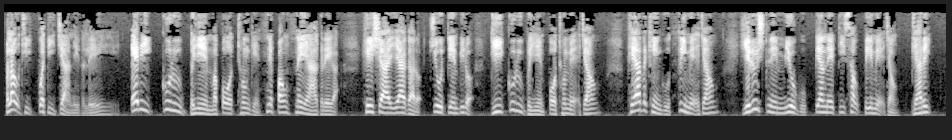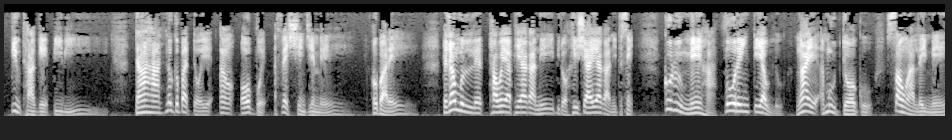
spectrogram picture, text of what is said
ဘလောက်အထိကွက်တိကြနေသလဲအဲ့ဒီကုရုဘယင်မပေါ်ထွန်းခင်နှစ်ပေါင်း200ကလေးကဟေရှာယကတော့ကြိုတင်ပြီးတော့ဒီကုရုဘယင်ပေါ်ထွန်းမဲ့အကြောင်း ဖျားသခင်ကိုသိမဲ့အကြောင်းယေရုရှလင်မြို့ကိုပြန်လည်တိဆောက်ပေးမဲ့အကြောင်းဗျာဒိတ်ပြုထားခဲ့ပြီးပြီဒါဟာနှုတ်ကပတ်တော်ရဲ့အံ့ဩပွေအသက်ရှင်ခြင်းပဲဟုတ်ပါတယ်ဒါကြောင့်မို့လဲထာဝရဘုရားကနေပြီးတော့ဟေရှာယကနေတဆင့်ကုရုမင်းဟာသိုးရင်းတယောက်လူငါရဲ့အမှုတော်ကိုစောင့်ရလိမ့်မယ်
